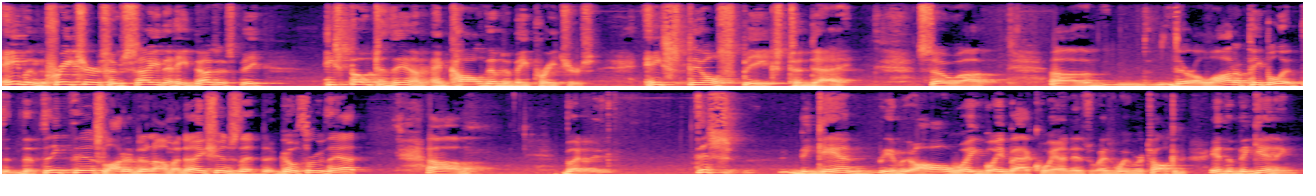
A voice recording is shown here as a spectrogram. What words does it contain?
Even preachers who say that He doesn't speak, He spoke to them and called them to be preachers. He still speaks today. So, uh, uh, there are a lot of people that, that think this, a lot of denominations that go through that. Um, but this began all way, way back when, as, as we were talking in the beginning.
